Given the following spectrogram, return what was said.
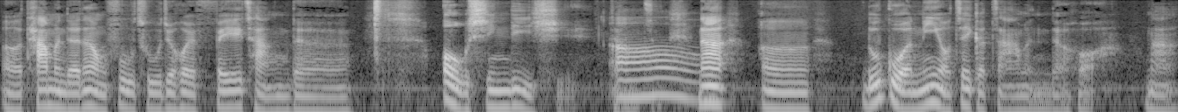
呃，他们的那种付出就会非常的呕心沥血，哦。那呃，如果你有这个闸门的话，那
